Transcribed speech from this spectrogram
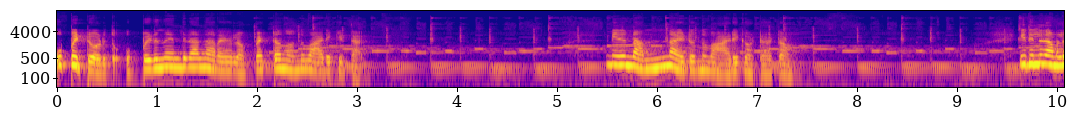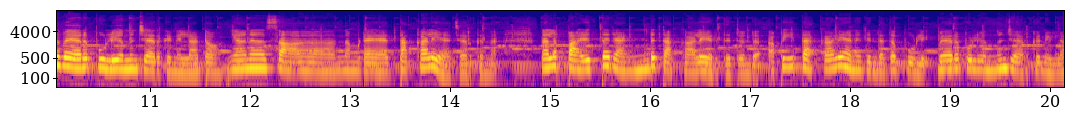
ഉപ്പിട്ട് കൊടുത്തു. ഉപ്പിടുന്നത് എന്തിനാണെന്ന് അറിയാലോ? പെട്ടെന്നൊന്ന് വാടിക്കിട്ടാൻ ഇനി ഇത് നന്നായിട്ടൊന്ന് വാടിക്കോട്ടെ കേട്ടോ. ഇതിൽ നമ്മൾ വേറെ പുളിയൊന്നും ചേർക്കണില്ല കേട്ടോ ഞാൻ നമ്മുടെ തക്കാളിയാണ് ചേർക്കുന്നത് നല്ല പഴുത്ത രണ്ട് തക്കാളി എടുത്തിട്ടുണ്ട്. അപ്പോൾ ഈ തക്കാളിയാണ് ഇതിന്റെ അകത്തെ പുളി. വേറെ പുളിയൊന്നും ചേർക്കണില്ല.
